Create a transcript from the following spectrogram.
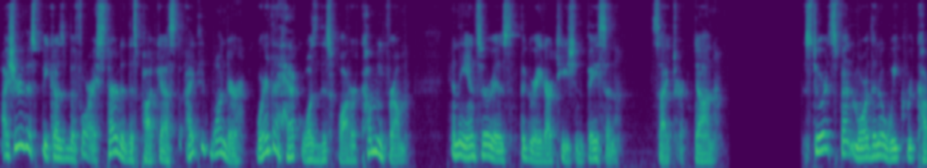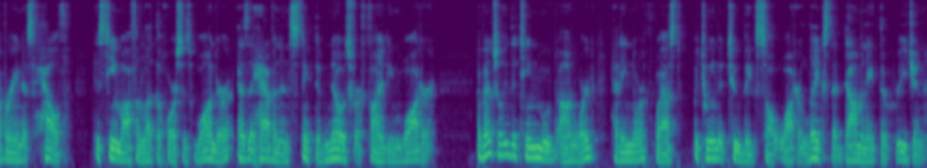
I share this because before I started this podcast, I did wonder where the heck was this water coming from? And the answer is the Great Artesian Basin. Sidetrack done. Stuart spent more than a week recovering his health, his team often let the horses wander, as they have an instinctive nose for finding water. Eventually, the team moved onward, heading northwest between the two big saltwater lakes that dominate the region.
